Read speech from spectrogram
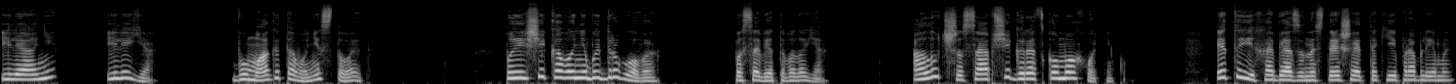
Или они, или я. Бумага того не стоит. «Поищи кого-нибудь другого», — посоветовала я а лучше сообщи городскому охотнику. Это их обязанность решать такие проблемы.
